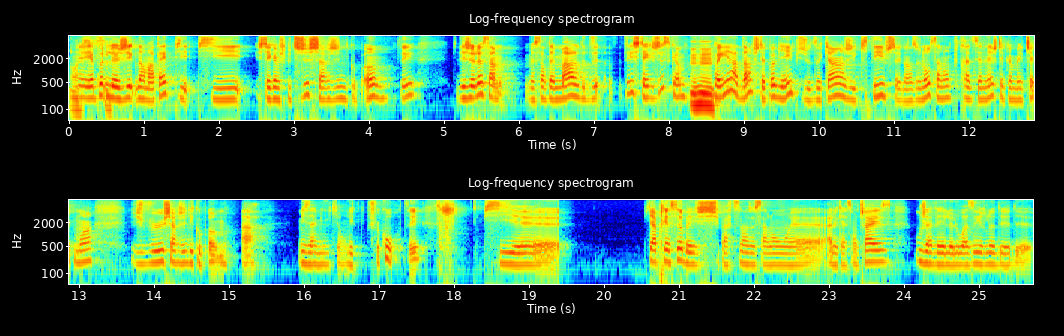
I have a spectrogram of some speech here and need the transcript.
Il Ouais, n'y a pas de logique dans ma tête. Puis, puis j'étais comme, je peux-tu juste charger une coupe homme, tu sais? Puis déjà là, ça me sentait mal de dire. Tu sais, j'étais juste comme Mhm. pognée là-dedans, j'étais pas bien. Puis je veux dire, quand j'ai quitté, j'étais dans un autre salon plus traditionnel, j'étais comme, hey, check, moi, je veux charger des coupes hommes à mes amis qui ont les cheveux courts, tu sais. Puis, euh, puis après ça, ben, je suis partie dans un salon euh, à location de chaise où j'avais le loisir là, de, de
